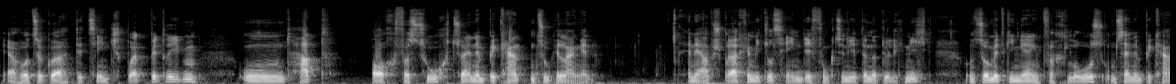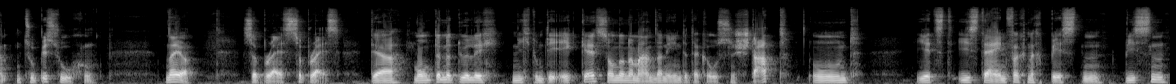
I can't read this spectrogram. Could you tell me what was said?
Er hat sogar dezent Sport betrieben und hat auch versucht, zu einem Bekannten zu gelangen. Eine Absprache mittels Handy funktionierte natürlich nicht und somit ging er einfach los, um seinen Bekannten zu besuchen. Naja, surprise, surprise. Der wohnte natürlich nicht um die Ecke, sondern am anderen Ende der großen Stadt und jetzt ist er einfach nach bestem Wissen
